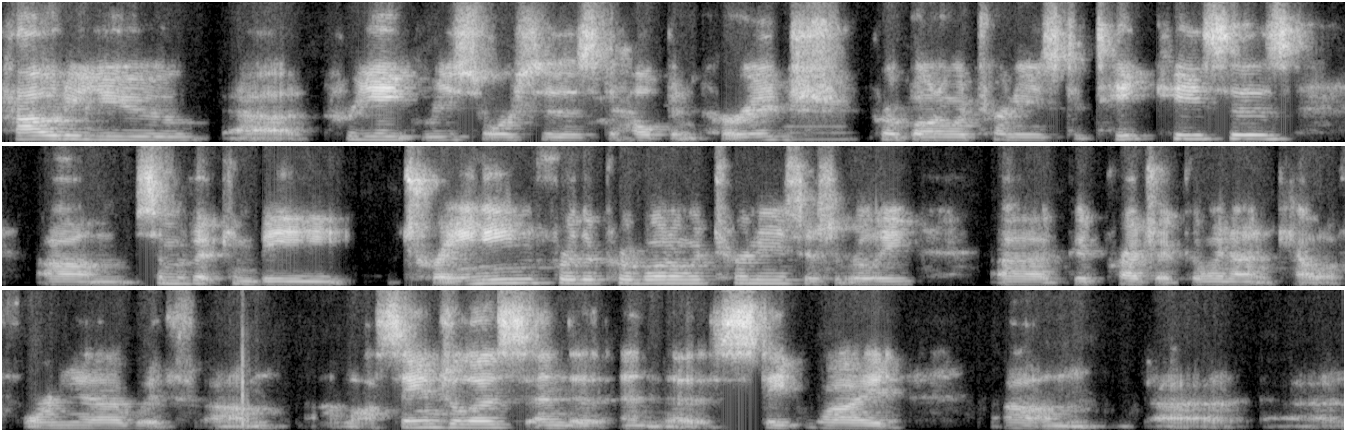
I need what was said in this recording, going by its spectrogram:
how do you uh, create resources to help encourage pro bono attorneys to take cases. Um, some of it can be training for the pro bono attorneys. There's a really uh, good project going on in California with um, Los Angeles and the and the statewide um, uh, uh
